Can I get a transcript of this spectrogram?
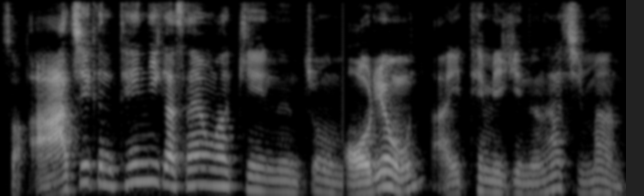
그래서 아직은 테니가 사용하기에는 좀 어려운 아이템이기는 하지만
